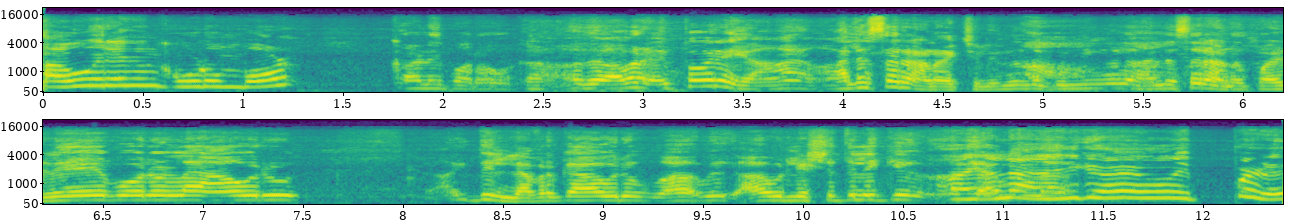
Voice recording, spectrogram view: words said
സൗകര്യങ്ങൾ കൂടുമ്പോൾ കളി പറവും അത് അവർ ഇപ്പോൾ അവരെ അലസരാണ് ആക്ച്വലി ഇന്നത്തെ കുഞ്ഞുങ്ങൾ അലസരാണ്. പഴയ പോലുള്ള ആ ഒരു ഇതില്ല. അവർക്ക് ആ ഒരു ആ ഒരു- ലക്ഷ്യത്തിലേക്ക് അല്ല എനിക്ക് ഇപ്പോഴ്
